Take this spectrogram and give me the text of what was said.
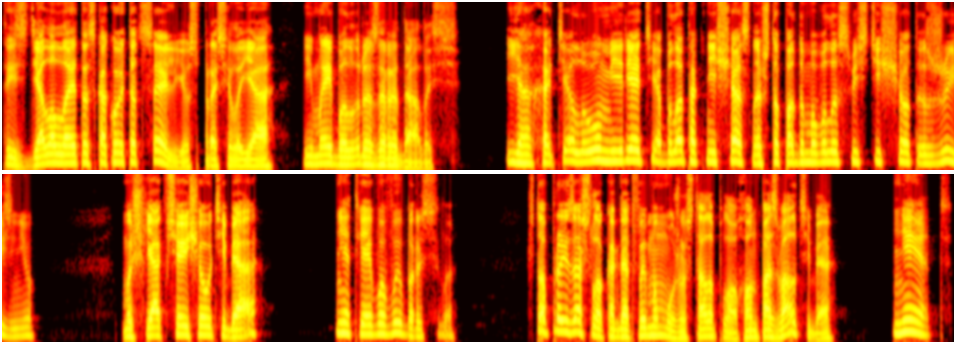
«Ты сделала это с какой-то целью?» — спросила я, и Мейбл разрыдалась. «Я хотела умереть, я была так несчастна, что подумывала свести счеты с жизнью». «Мышьяк все еще у тебя?» «Нет, я его выбросила». «Что произошло, когда твоему мужу стало плохо? Он позвал тебя?» «Нет»,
